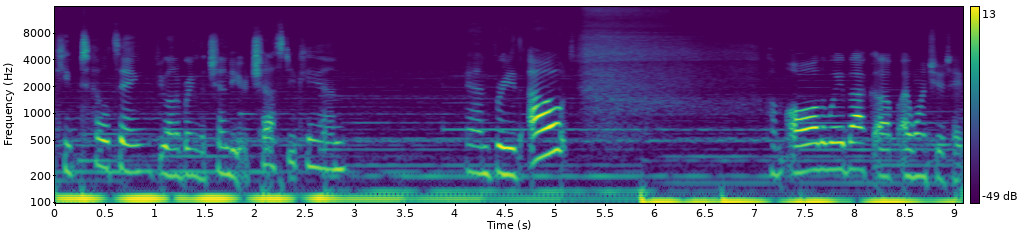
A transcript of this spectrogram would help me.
Keep tilting. If you want to bring the chin to your chest, you can. And breathe out. Come all the way back up. I want you to take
